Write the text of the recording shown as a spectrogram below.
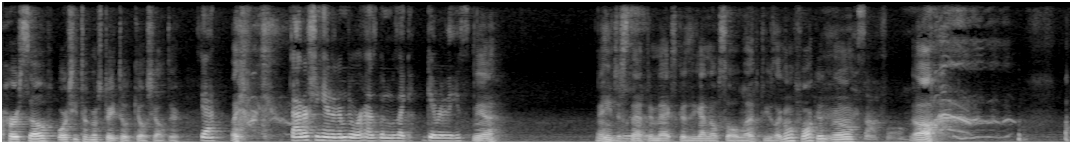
herself or she took them straight to a kill shelter. yeah. Like, That or she handed them to her husband. Was like, get rid of these. yeah. And he just snapped their necks because he got no soul left. He was like, "Oh fuck it, no." That's awful. Oh.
